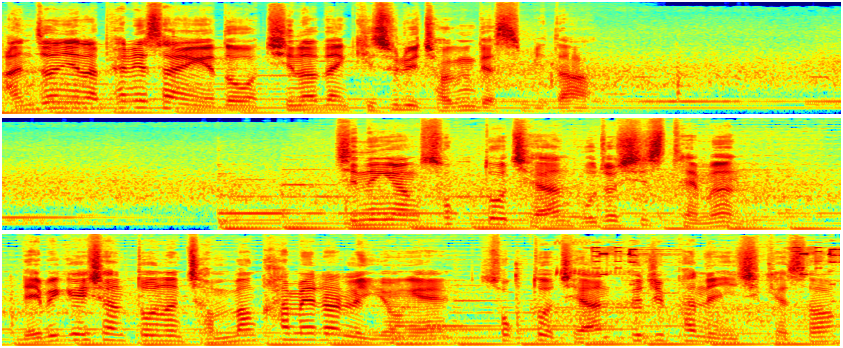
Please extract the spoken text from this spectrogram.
안전이나 편의 사양에도 진화된 기술이 적용됐습니다. 지능형 속도 제한 보조 시스템은 내비게이션 또는 전방 카메라를 이용해 속도 제한 표지판을 인식해서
